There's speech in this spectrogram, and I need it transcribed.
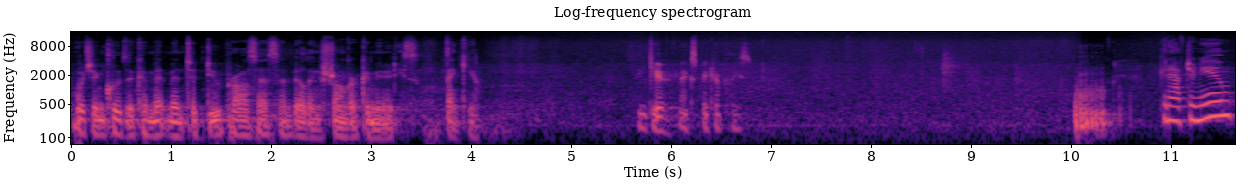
which includes a commitment to due process and building stronger communities. Thank you. Thank you. Next speaker, please. Good afternoon.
